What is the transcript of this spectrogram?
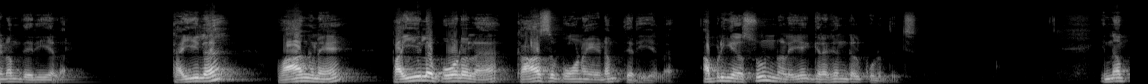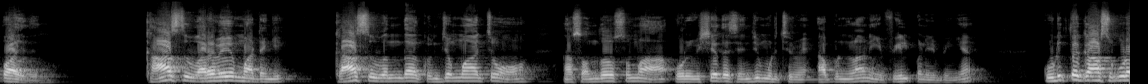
இடம் தெரியலை. கையில் வாங்கினேன் பையில் போடலை காசு போன இடம் தெரியலை. அப்படிங்கிற சூழ்நிலையை கிரகங்கள் கொடுத்துச்சு. என்னப்பா இது? காசு வரவே மாட்டேங்கி. காசு வந்தால் கொஞ்சமாச்சும் நான் சந்தோஷமாக ஒரு விஷயத்தை செஞ்சு முடிச்சிருவேன் அப்படின்லாம் நீங்கள் ஃபீல் பண்ணியிருப்பீங்க கொடுத்த காசு கூட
